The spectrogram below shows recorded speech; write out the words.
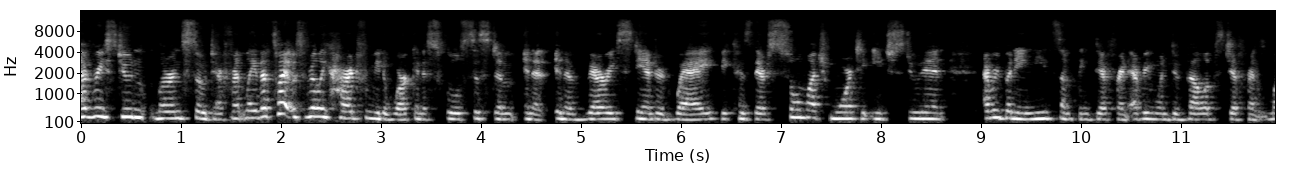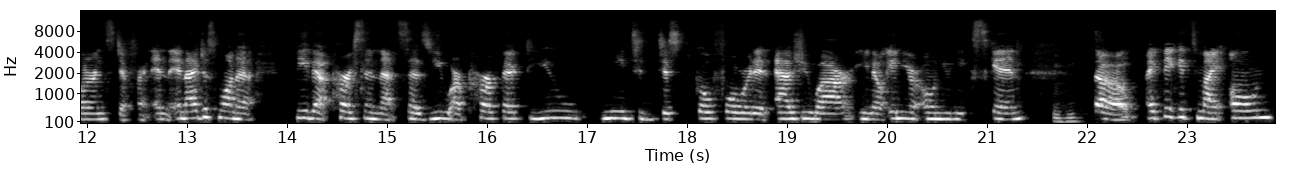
every student learns so differently. That's why it was really hard for me to work in a school system in a in a very standard way because there's so much more to each student. Everybody needs something different. Everyone develops different, learns different. And and I just want to be that person that says you are perfect you need to just go forward it as you are you know in your own unique skin mm-hmm. so i think it's my own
